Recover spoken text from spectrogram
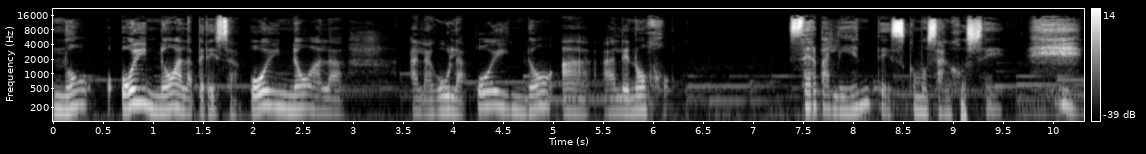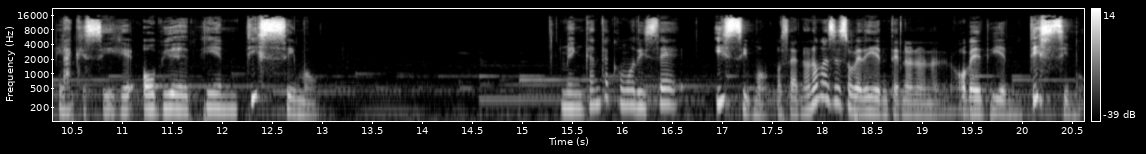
no, hoy no a la pereza, hoy no a la, a la gula, hoy no al enojo. Ser valientes como San José. La que sigue, obedientísimo me encanta cómo dice ísimo, o sea, no nomás es obediente, no, no, no, no obedientísimo.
